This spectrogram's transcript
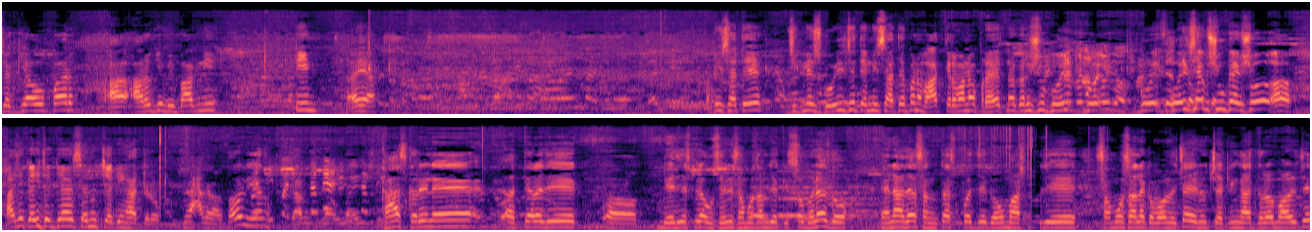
જગ્યાઓ પર આરોગ્ય વિભાગની ટીમ અહીંયા આપણી સાથે જિજ્ઞેશ ગોહિલ છે તેમની સાથે પણ વાત કરવાનો પ્રયત્ન કરીશું. ગોહિલ ગોહિલ સાહેબ શું કહેશો? આજે કઈ જગ્યાએ શેનું ચેકિંગ હાથ ધરવામાં ખાસ કરીને અત્યારે જે બે દિવસ પહેલાં હુસેની સમોસામાં જે કિસ્સો બન્યો હતો એના આધારે શંકાસ્પદ જે ગૌ માસનો જે સમોસાને કબાબ વેચાય એનું ચેકિંગ હાથ ધરવામાં આવ્યું છે.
